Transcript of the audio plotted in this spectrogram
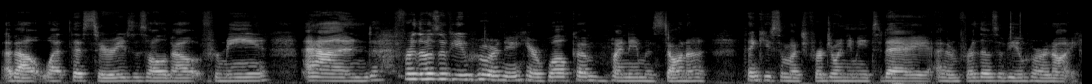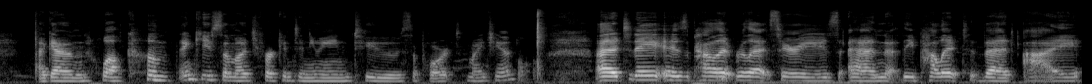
about what this series is all about for me. And for those of you who are new here, welcome. My name is Donna. Thank you so much for joining me today. And for those of you who are not again, welcome. Thank you so much for continuing to support my channel. Uh, today is a palette roulette series and the palette that I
